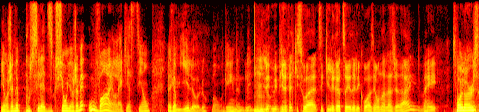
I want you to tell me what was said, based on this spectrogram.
mais ils n'ont jamais poussé la discussion, ils n'ont jamais ouvert la question. Ils ont comme, il est là, là. Bon, ok. Mm. Mais, puis le fait qu'il soit, tu sais, qu'il retire de l'équation dans Last Jedi, ben. Spoilers!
